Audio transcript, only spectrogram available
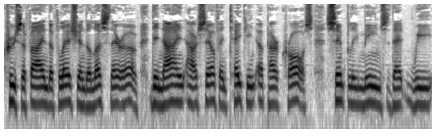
crucifying the flesh and the lust thereof, denying ourselves and taking up our cross simply means that we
